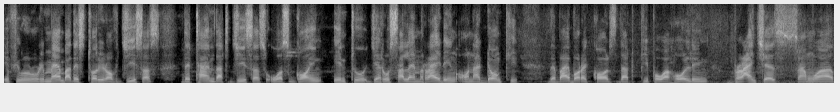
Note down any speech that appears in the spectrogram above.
if you remember the story of Jesus, the time that Jesus was going into Jerusalem riding on a donkey, the Bible records that people were holding branches, some were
